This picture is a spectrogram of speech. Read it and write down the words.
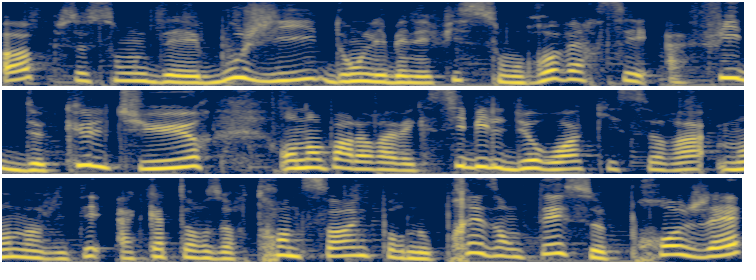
Hop. Ce sont des bougies dont les bénéfices sont reversés à Feed de Culture. On en parlera avec Sybille Duroy qui sera mon invité à 14h35 pour nous présenter ce projet.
